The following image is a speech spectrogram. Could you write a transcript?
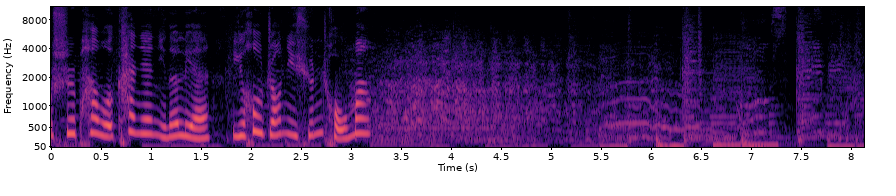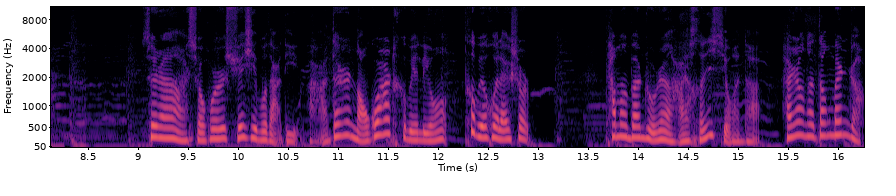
是怕我看见你的脸以后找你寻仇吗？”虽然啊，小辉学习不咋地啊，但是脑瓜特别灵，特别会来事儿。他们班主任还很喜欢他，还让他当班长。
